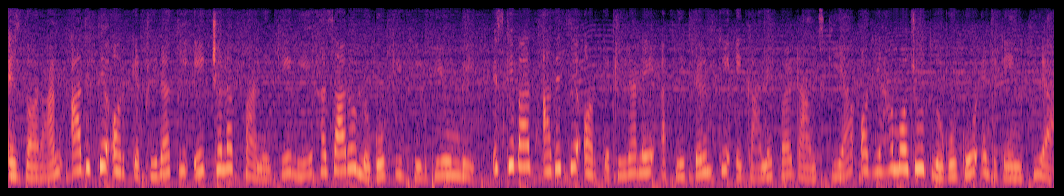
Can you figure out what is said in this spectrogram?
इस दौरान आदित्य और कैटरीना की एक झलक पाने के लिए हज़ारों लोगों की भीड़ भी उमड़ी इसके बाद आदित्य और कैटरीना ने अपनी फ़िल्म के एक गाने पर डांस किया और यहाँ मौजूद लोगों को एंटरटेन किया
